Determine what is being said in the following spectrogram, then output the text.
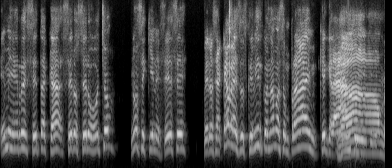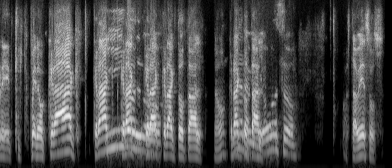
MRZK008, no sé quién es ese, pero se acaba de suscribir con Amazon Prime. ¡Qué grande! No, hombre, pero crack, crack, crack, Ídolo. crack, crack total, ¿no? Crack total, hasta besos.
